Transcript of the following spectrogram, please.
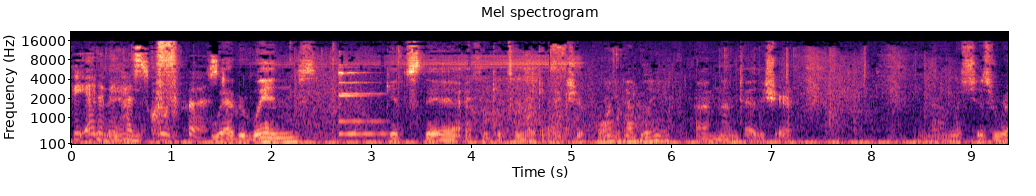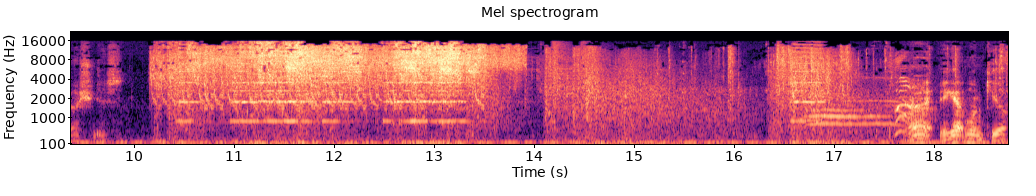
The and enemy then has scored first. Whoever wins gets the. I think it's like an extra point, I believe. I'm not entirely sure. No, let's just rush this. Alright, we got one kill.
